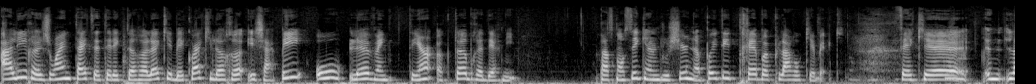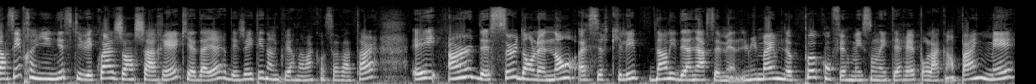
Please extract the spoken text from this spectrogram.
aller rejoindre peut-être cet électorat-là québécois qui leur a échappé au le 21 octobre dernier. Parce qu'on sait qu'Andrew Scheer n'a pas été très populaire au Québec. Fait que euh, l'ancien premier ministre québécois Jean Charest, qui a d'ailleurs déjà été dans le gouvernement conservateur, est un de ceux dont le nom a circulé dans les dernières semaines. Lui-même n'a pas confirmé son intérêt pour la campagne, mais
